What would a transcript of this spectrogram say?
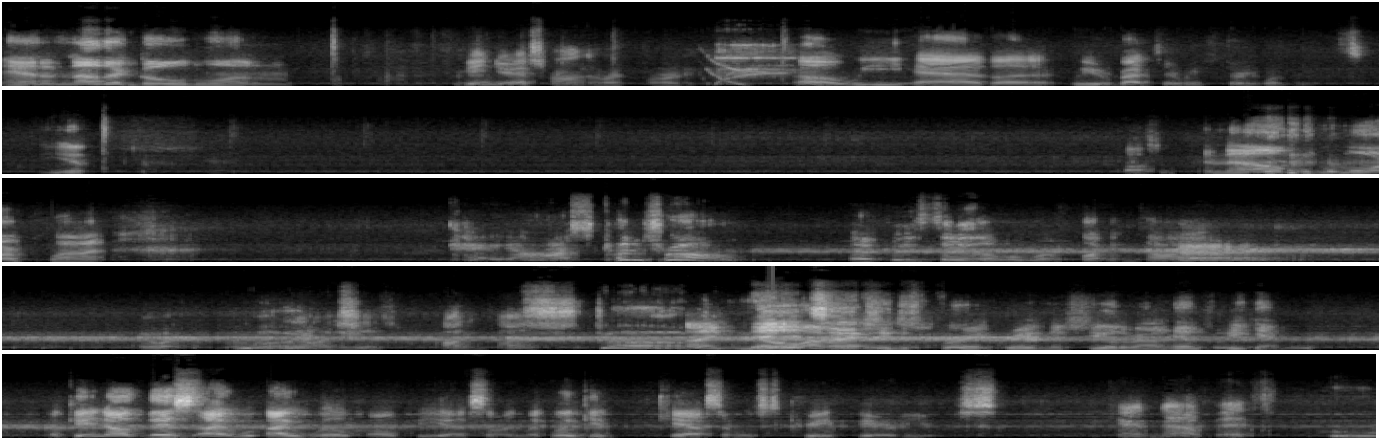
And another gold one. We're getting your ass on the recording. Oh, we have, uh, we were about to reach 31 minutes. Yep. Awesome. And now more plot. Chaos control. Hey, please say that one more fucking time. Hey, what? What are you doing? You just causing time? Stop. I No, meant I'm actually just creating a shield around him so he can't move. Okay, now this I, w- I will call BS on. Like, when could Chaos Emeralds to create barriers? You can't now, bitch.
